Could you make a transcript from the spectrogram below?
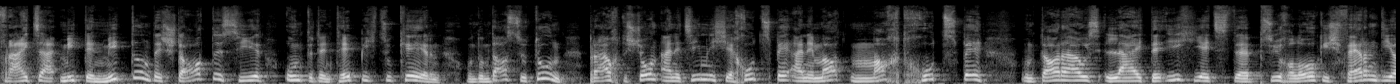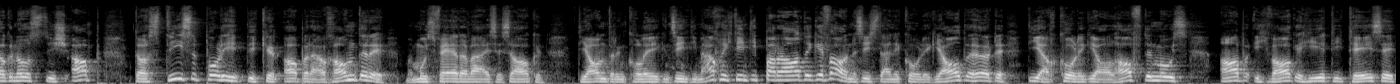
Freizeit mit den Mitteln des Staates hier unter den Teppich zu kehren. Und um das zu tun, braucht es schon eine ziemliche Chutzpe, eine Machtchutzpe und daraus leite ich jetzt äh, psychologisch ferndiagnostisch ab, dass dieser Politiker, aber auch andere, man muss fairerweise sagen, die anderen Kollegen sind ihm auch nicht in die Parade gefahren. Es ist eine Kollegialbehörde, die auch kollegial haften muss. Aber ich wage hier die These,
